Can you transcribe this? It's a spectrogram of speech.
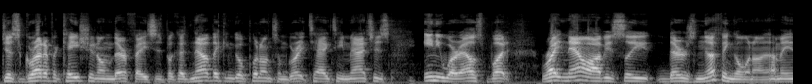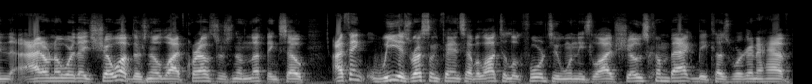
just gratification on their faces because now they can go put on some great tag team matches anywhere else. But right now, obviously, there's nothing going on. I mean, I don't know where they'd show up. There's no live crowds, there's no nothing. So I think we as wrestling fans have a lot to look forward to when these live shows come back because we're going to have,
